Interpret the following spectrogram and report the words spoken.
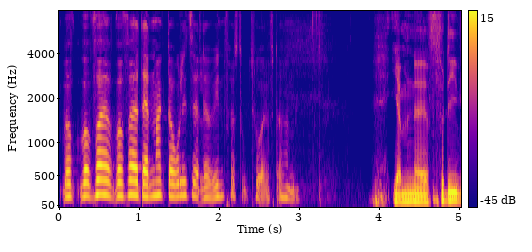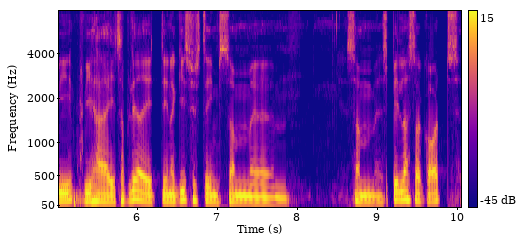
hvor, hvorfor, hvorfor er Danmark dårlig til at lave infrastruktur efterhånden? Jamen, øh, fordi vi, vi har etableret et energisystem, som, øh, som spiller så godt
